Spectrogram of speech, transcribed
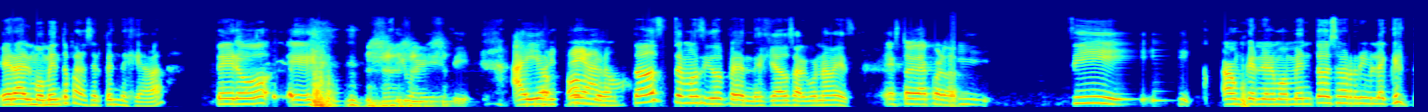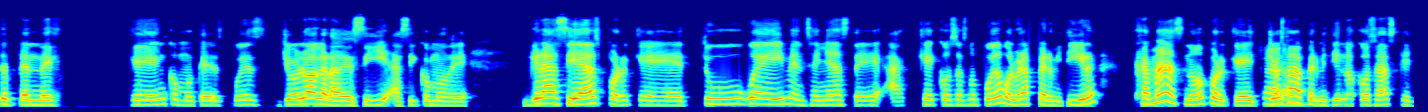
Era el momento para ser pendejeada. Pero, eh, sí, güey, sí. Ahí, obvio, no. todos hemos sido pendejeados alguna vez. Estoy de acuerdo. Y sí, y aunque en el momento es horrible que te pendejeen, como que después yo lo agradecí, así como de gracias porque tú, güey, me enseñaste a qué cosas no puedo volver a permitir jamás, ¿no? Porque Claro. yo estaba permitiendo cosas que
